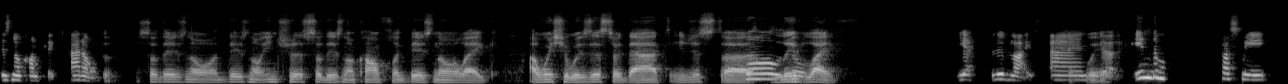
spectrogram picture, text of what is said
There's no conflict at all. So, so there's no there's no interest. So there's no conflict. There's no like I wish it was this or that. You just uh, no, live no. life. Yeah, live life, and uh, in the trust me,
